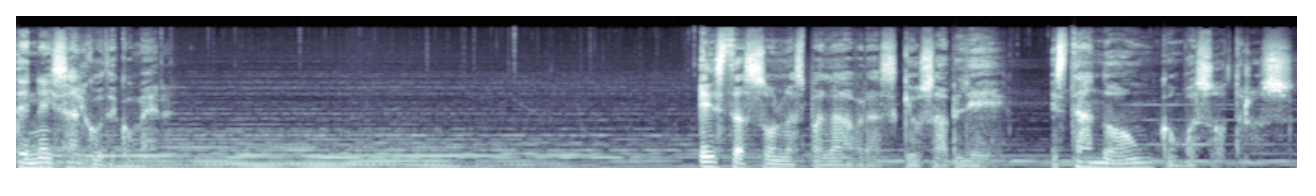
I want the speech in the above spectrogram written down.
¿Tenéis algo de comer? Estas son las palabras que os hablé estando aún con vosotros.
